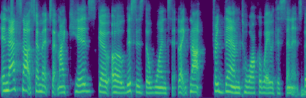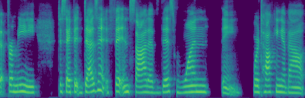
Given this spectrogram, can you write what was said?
And that's not so much that my kids go, oh, this is the one, like not for them to walk away with a sentence, but for me to say, if it doesn't fit inside of this one thing we're talking about,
